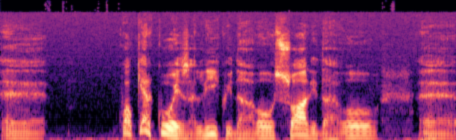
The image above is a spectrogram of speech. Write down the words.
é, qualquer coisa líquida ou sólida ou é,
